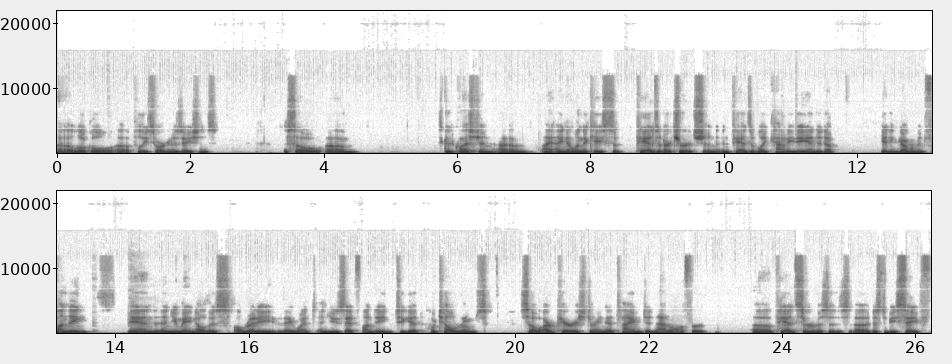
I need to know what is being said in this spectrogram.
uh, local uh, police organizations. So. Um, it's a good question. Um, I, I, know in the case of pads at our church and, and, pads of Lake County, they ended up getting government funding. And, and you may know this already, they went and used that funding to get hotel rooms. So our parish during that time did not offer uh, pad services uh, just to be safe.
